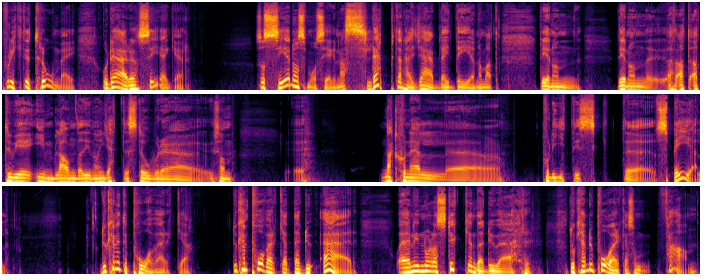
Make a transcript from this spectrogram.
På riktigt, tro mig. Och det är en seger. Så se de små segrarna. Släpp den här jävla idén om att det är någon det är någon, att, att du är inblandad i någon jättestor eh, liksom, eh, nationell eh, politiskt eh, spel. Du kan inte påverka. Du kan påverka där du är. Och är ni några stycken där du är, då kan du påverka som fan.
